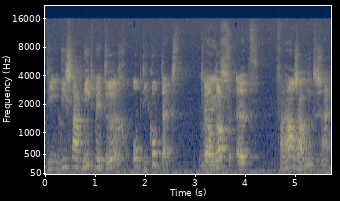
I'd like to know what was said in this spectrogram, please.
die, die slaat niet meer terug op die koptekst. Terwijl dat het verhaal zou moeten zijn.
